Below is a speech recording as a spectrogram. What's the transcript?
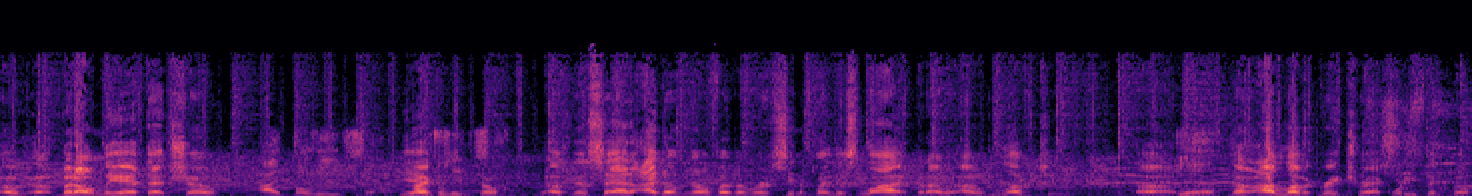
Oh, uh, but only at that show. I believe so. Yeah, I believe so. I was gonna say I, I don't know if I've ever seen him play this live, but I would- I would love to. Uh, Yeah. No, I love it. Great track. What do you think, Bill?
